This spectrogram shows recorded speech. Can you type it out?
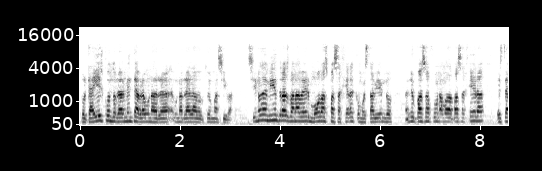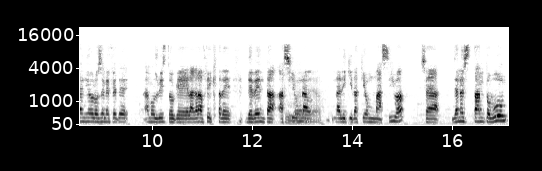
Porque ahí es cuando realmente habrá una, una real adopción masiva. Si no, de mientras van a haber modas pasajeras como está viendo. El año pasado fue una moda pasajera, este año los NFT hemos visto que la gráfica de, de venta ha sido una, una liquidación masiva. O sea, ya no es tanto boom.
